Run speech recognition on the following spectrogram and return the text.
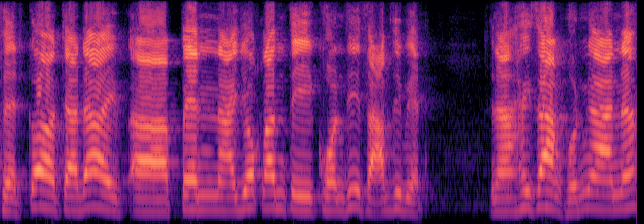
เสร็จก็จะได้เป็นนายกรัฐมนตรีคนที่ 31 นะให้สร้างผลงานนะ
